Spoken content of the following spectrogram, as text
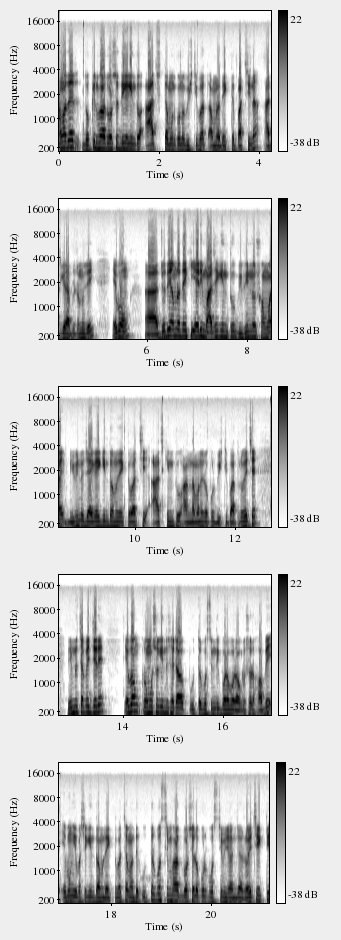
আমাদের দক্ষিণ ভারতবর্ষের দিকে কিন্তু আজ তেমন কোনো বৃষ্টিপাত আমরা দেখতে পাচ্ছি না, আজকের আপডেট অনুযায়ী। এবং যদি আমরা দেখি, এরই মাঝে কিন্তু বিভিন্ন সময় বিভিন্ন জায়গায় কিন্তু আমরা দেখতে পাচ্ছি, আজ কিন্তু আন্দামানের ওপর বৃষ্টিপাত রয়েছে নিম্নচাপের জেরে এবং ক্রমশ কিন্তু সেটা উত্তর পশ্চিম দিক বরাবর অগ্রসর হবে এবং এপাশে কিন্তু আমরা দেখতে পাচ্ছি আমাদের উত্তর পশ্চিম ভারতবর্ষের ওপর পশ্চিমী ঝঞ্ঝা রয়েছে একটি,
